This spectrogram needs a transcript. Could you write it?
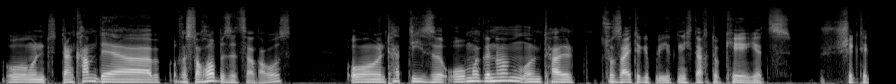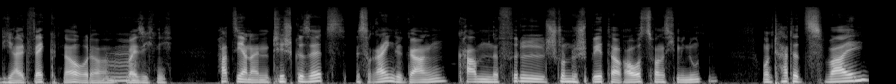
Und dann kam der Restaurantbesitzer raus und hat diese Oma genommen und halt zur Seite gebeten. Ich dachte, okay, jetzt schickt er die halt weg, ne? Oder Mhm. weiß ich nicht. Hat sie an einen Tisch gesetzt, ist reingegangen, kam eine Viertelstunde später raus, 20 Minuten, und hatte zwei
